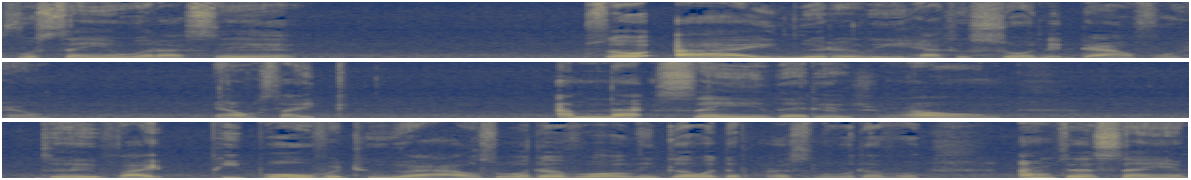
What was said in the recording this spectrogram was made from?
for saying what I said. So I literally had to shorten it down for him. And I was like, I'm not saying that it's wrong to invite people over to your house or whatever, or link up with the person or whatever. I'm just saying,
